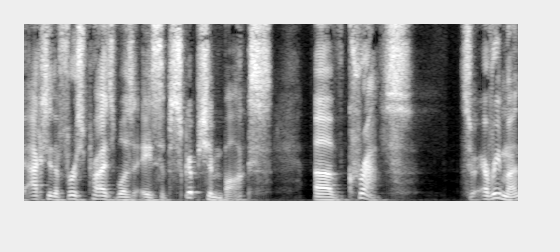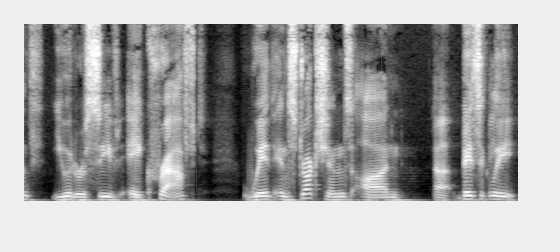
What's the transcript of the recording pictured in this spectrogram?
actually, the first prize was a subscription box of crafts. So every month you would receive a craft with instructions on uh, basically,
